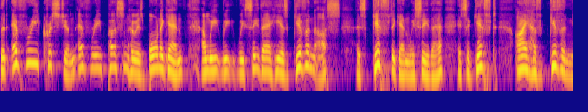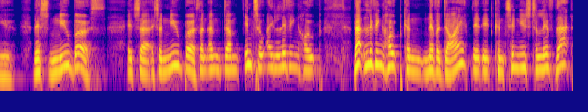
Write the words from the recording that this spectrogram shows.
that every Christian, every person who is born again, and we, we, we see there, he has given us as gift again, we see there. It's a gift I have given you, this new birth. It's a, it's a new birth and, and um, into a living hope. That living hope can never die. It, it continues to live. That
